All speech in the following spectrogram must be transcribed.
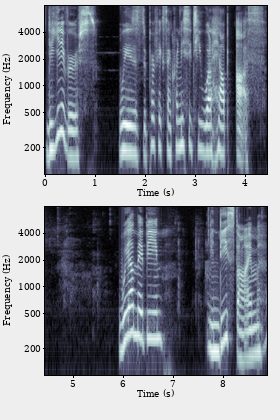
the universe, with the perfect synchronicity, will help us. We are maybe in this time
